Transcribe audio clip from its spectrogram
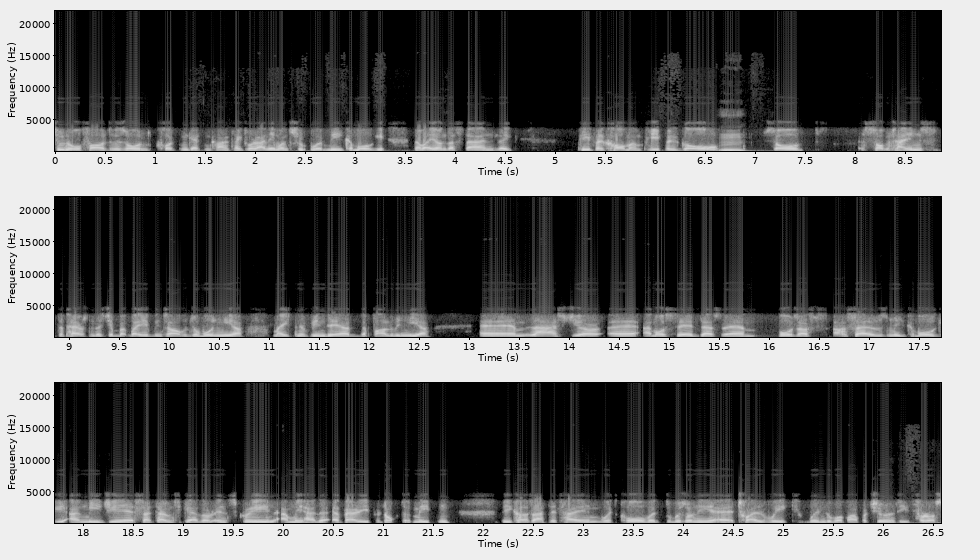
through no fault of his own, couldn't get in contact with anyone through, with Meath, Camogie. Now I understand, like people come and people go, so sometimes the person that you might have been talking to one year mightn't have been there the following year. Um, last year, uh, I must say that um, both us, ourselves, Meath Camogie and Meath GA sat down together in Skryne and we had a, a very productive meeting because at the time with COVID there was only a 12 week window of opportunity for us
